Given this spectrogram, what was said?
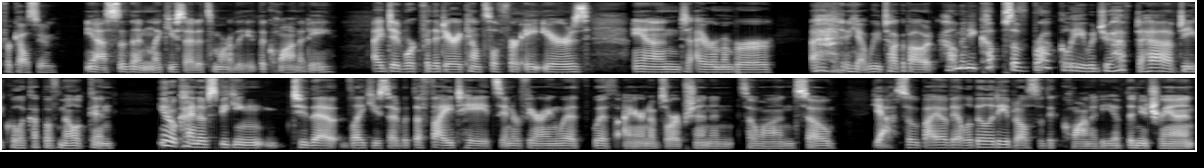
for calcium. Yeah. So then, like you said, it's more the, the quantity. I did work for the Dairy Council for eight years. And I remember, uh, yeah, we talk about how many cups of broccoli would you have to have to equal a cup of milk? And, you know, kind of speaking to that, like you said, with the phytates interfering with, with iron absorption and so on. So, yeah, so bioavailability, but also the quantity of the nutrient.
